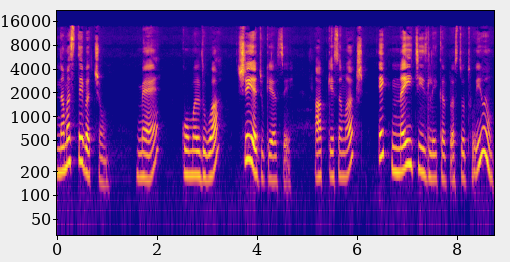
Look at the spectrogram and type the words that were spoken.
नमस्ते बच्चों, मैं कोमल दुआ, श्री एजुकेयर से आपके समक्ष एक नई चीज़ लेकर प्रस्तुत हुई हूँ।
